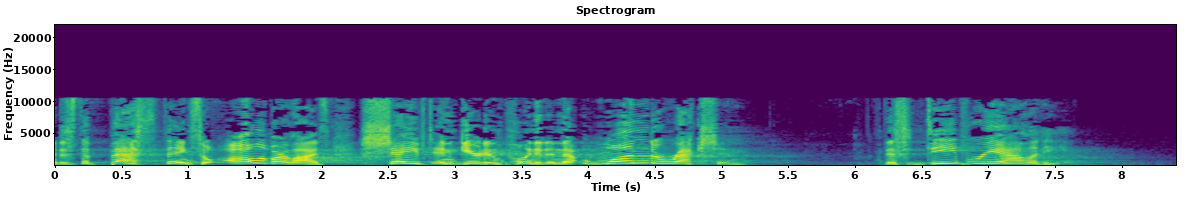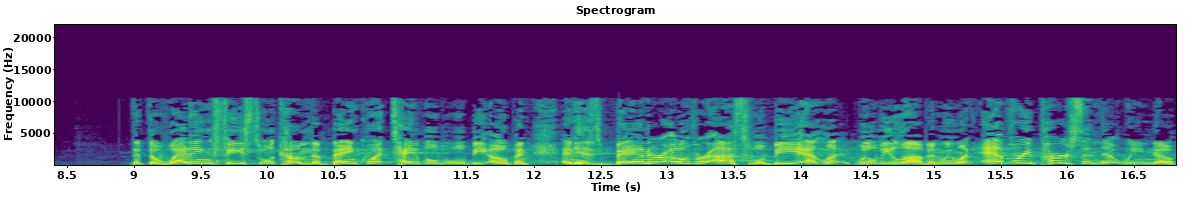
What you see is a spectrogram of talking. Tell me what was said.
It is the best thing. So all of our lives shaped and geared and pointed in that one direction. This deep reality that the wedding feast will come, the banquet table will be open, and his banner over us will be, at, will be love. And we want every person that we know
